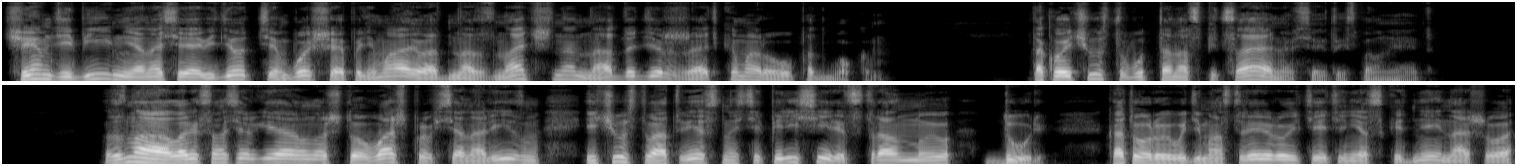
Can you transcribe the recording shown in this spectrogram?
Чем дебильнее она себя ведет, тем больше я понимаю, однозначно надо держать Комарову под боком. Такое чувство, будто она специально все это исполняет. Знал, Александра Сергеевна, что ваш профессионализм и чувство ответственности пересилит странную дурь, которую вы демонстрируете эти несколько дней нашего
